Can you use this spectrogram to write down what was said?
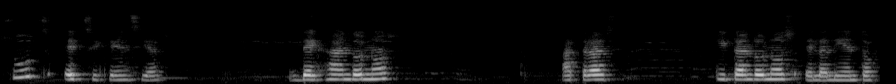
sus exigencias, dejándonos atrás, quitándonos el aliento,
